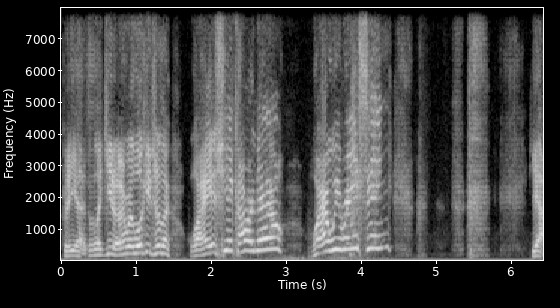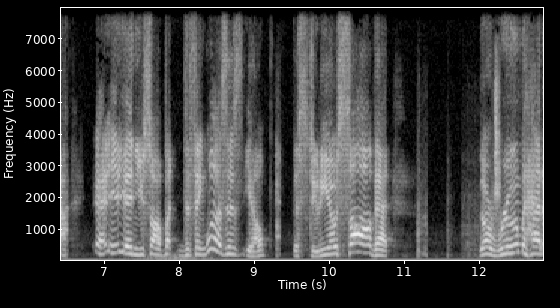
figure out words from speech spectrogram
But yeah, it's like, you know, and we're looking at each other like, why is she a car now? Why are we racing? yeah. And, and you saw, but the thing was, is, you know, the studio saw that the room had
